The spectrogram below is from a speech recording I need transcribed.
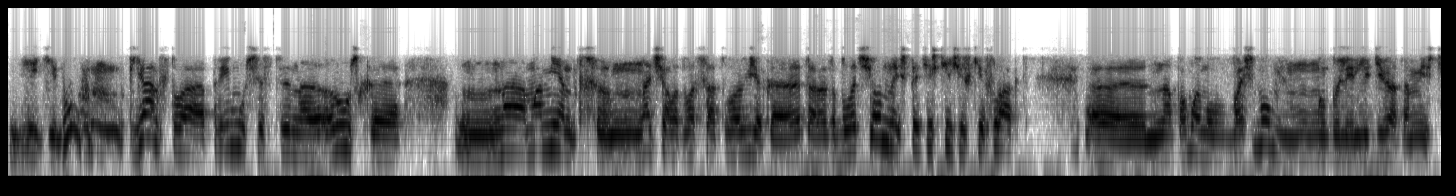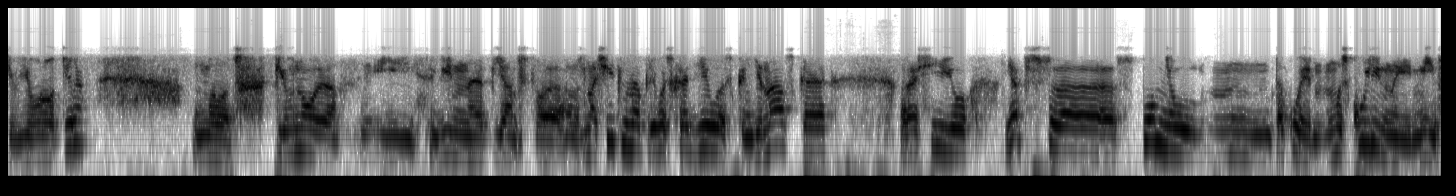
Дикий. Ну, пьянство преимущественно русское на момент начала 20 века. Это разоблаченный статистический факт. Э, на, по-моему, восьмом мы были или девятом месте в Европе. Вот. Пивное и винное пьянство значительно превосходило скандинавское Россию. Я э, вспомнил такой маскулинный миф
